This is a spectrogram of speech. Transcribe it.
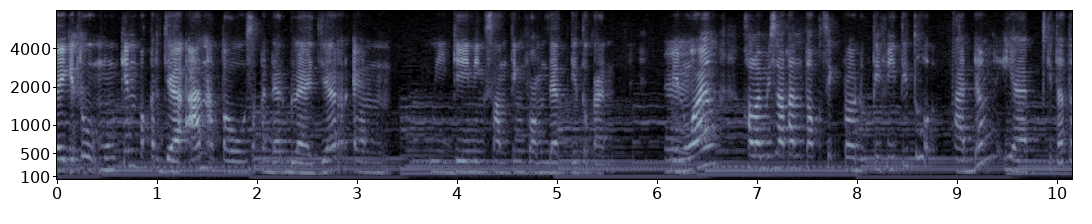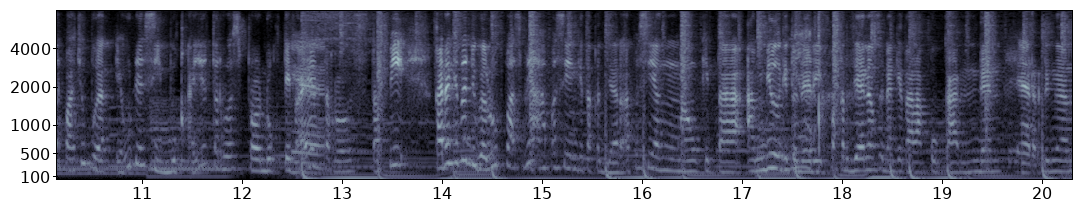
baik itu mungkin pekerjaan atau sekedar belajar and we gaining something from that gitu kan Hmm. meanwhile kalau misalkan toxic productivity tuh kadang ya kita terpacu buat ya udah sibuk aja terus produktif Iya. aja terus tapi kadang kita juga lupa sebenarnya apa sih yang kita kejar apa sih yang mau kita ambil gitu Iya. dari pekerjaan yang sedang kita lakukan dan Bener. dengan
